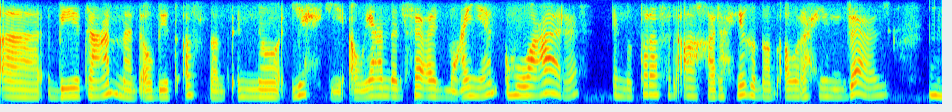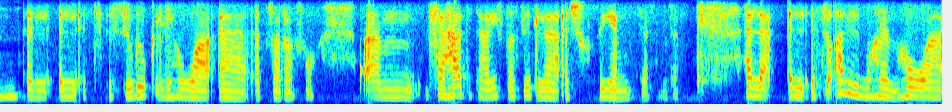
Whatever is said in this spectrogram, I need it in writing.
آه بيتعمد أو بيتقصد إنه يحكي أو يعمل فعل معين وهو عارف إنه الطرف الآخر رح يغضب أو رح ينزعج السلوك اللي هو آه تصرفه فهذا تعريف بسيط للشخصية المستفزة هلأ السؤال المهم هو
